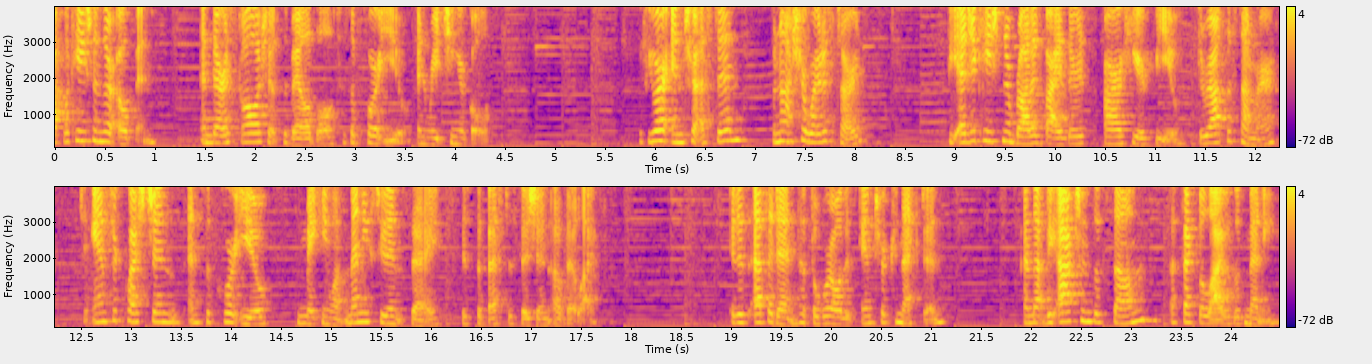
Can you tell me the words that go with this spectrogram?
Applications are open, and there are scholarships available to support you in reaching your goals. If you are interested but not sure where to start, the Education Abroad advisors are here for you throughout the summer to answer questions and support you in making what many students say is the best decision of their life. It is evident that the world is interconnected and that the actions of some affect the lives of many.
